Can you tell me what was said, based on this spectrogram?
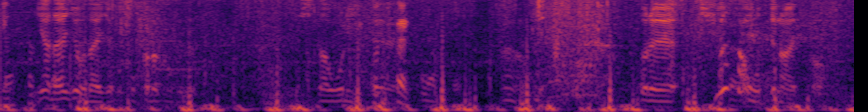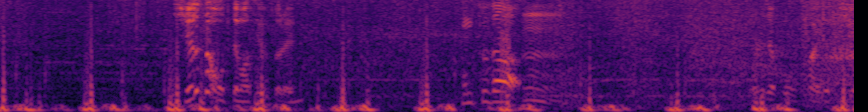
い。いや大丈夫大丈夫。ここから稼ぐ。下降りて。こっちから来て。ますうん。いやそれシュウさん追ってないですか？シュウさん追ってますよそれ。うん本当だ。俺じゃあここ解読しよう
